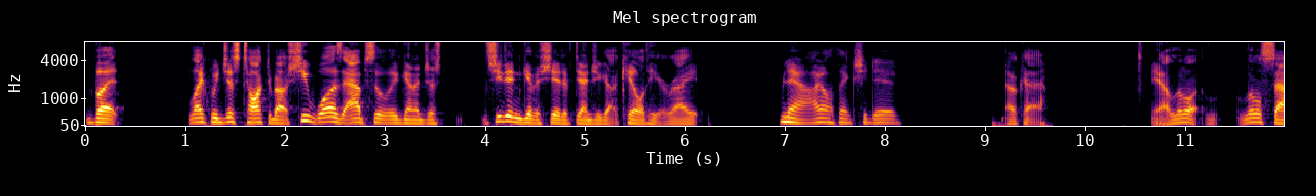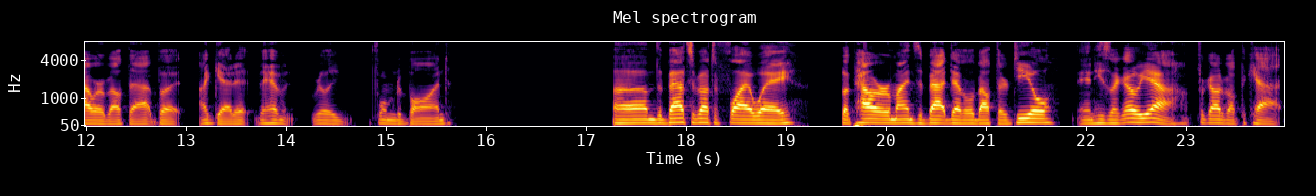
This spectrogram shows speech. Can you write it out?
But, like we just talked about, she was absolutely going to just. She didn't give a shit if Denji got killed here, right? No, I don't think she did. Okay. Yeah, a little, a little sour about that, but I get it. They haven't really formed a bond. Um, the bat's about to fly away, but Power reminds the Bat Devil about their deal, and he's like, "Oh yeah, I forgot about the cat."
